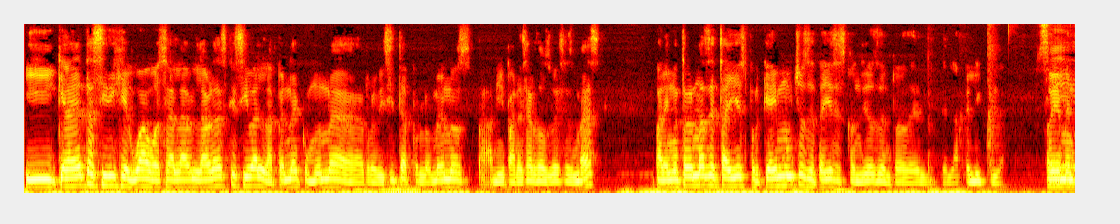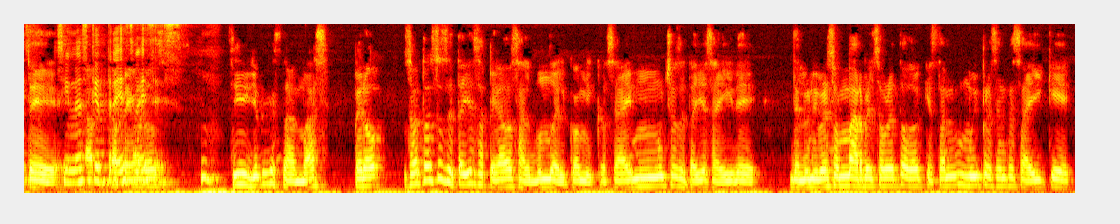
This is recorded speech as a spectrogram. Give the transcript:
Y que la neta sí dije, wow, o sea, la, verdad es que sí vale la pena como una revisita, por lo menos a mi parecer dos veces más, para encontrar más detalles, porque hay muchos detalles escondidos dentro de, la película. Obviamente. Si no es que tres veces. Sí, yo creo que está más. Pero sobre todo estos detalles apegados al mundo del cómic, o sea, hay muchos detalles ahí de, del universo Marvel, sobre todo, que están muy presentes ahí que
